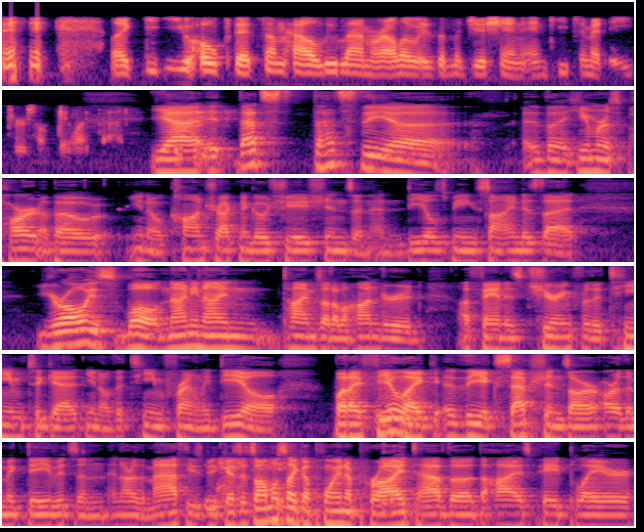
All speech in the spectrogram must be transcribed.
like you, you hope that somehow Lou Lamoriello is a magician and keeps him at eight or something like that. Yeah, it, that's that's the. Uh the humorous part about you know contract negotiations and, and deals being signed is that you're always well 99 times out of 100 a fan is cheering for the team to get you know the team friendly deal but I feel mm-hmm. like the exceptions are, are the McDavids and, and are the Matthews because it's almost like a point of pride to have the, the highest paid player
